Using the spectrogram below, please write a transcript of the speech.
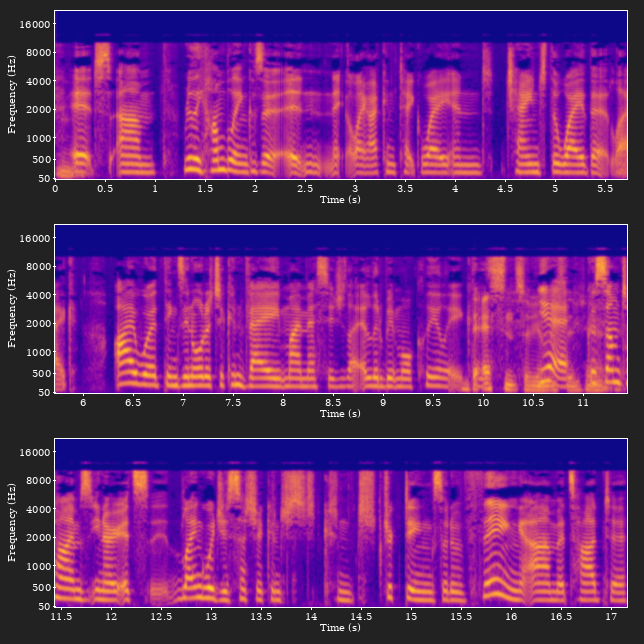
Mm. it's um, really humbling because it, it like I can take away and change the way that like I word things in order to convey my message like a little bit more clearly. The essence of your yeah, message. because sometimes you know it's language is such a const- constricting sort of thing. Um, it's hard to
